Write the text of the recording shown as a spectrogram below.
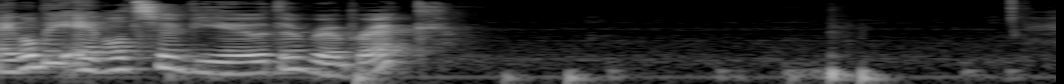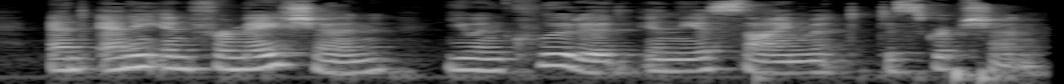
they will be able to view the rubric and any information you included in the assignment description.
